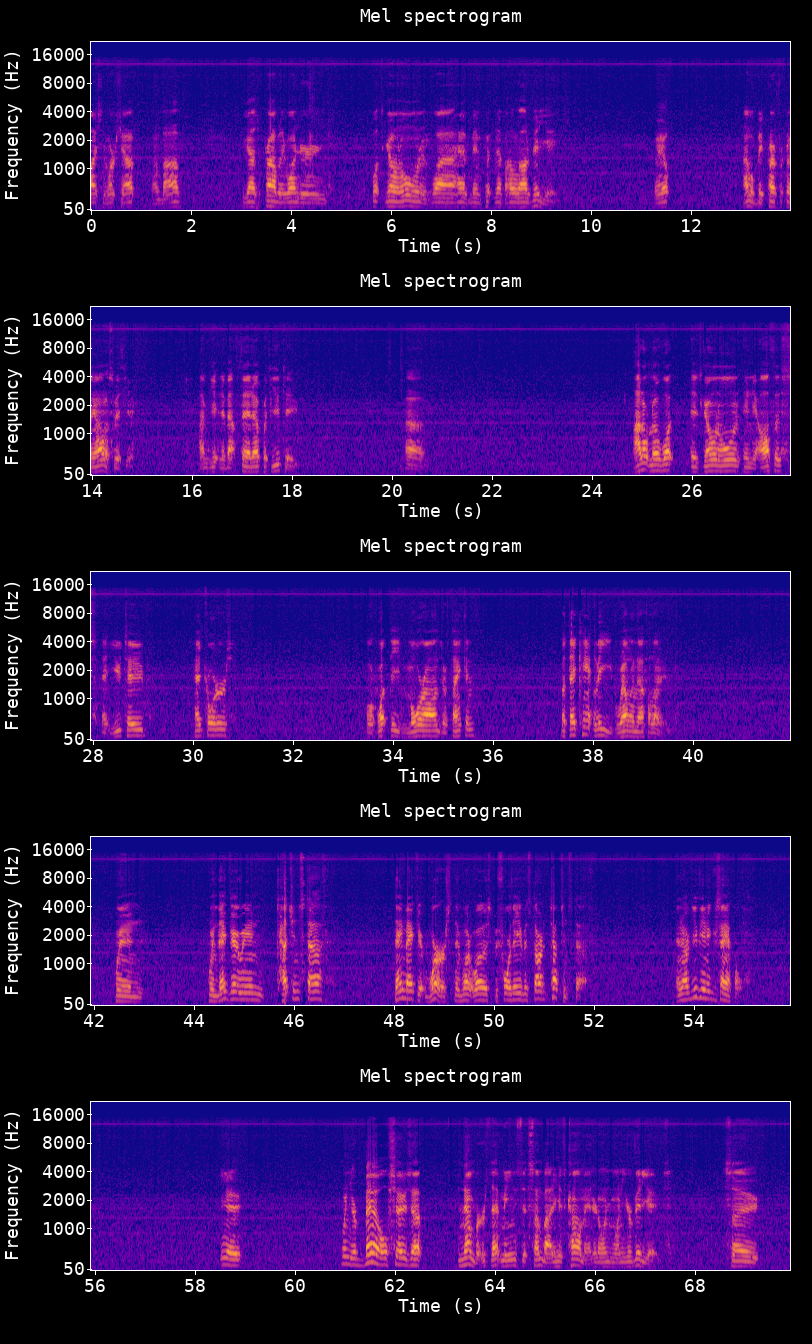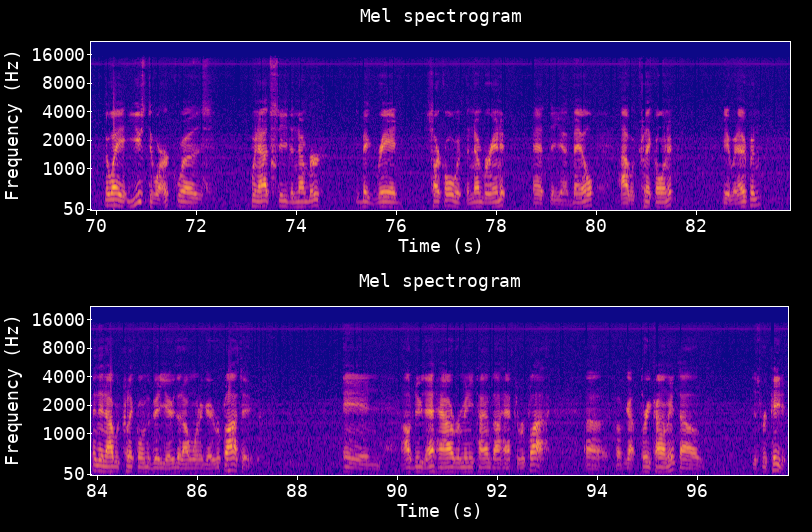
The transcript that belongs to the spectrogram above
Bison Workshop. I'm Bob. You guys are probably wondering what's going on and why I haven't been putting up a whole lot of videos. Well, I'm going to be perfectly honest with you. I'm getting about fed up with YouTube. Uh, I don't know what is going on in the office at YouTube headquarters or what these morons are thinking but they can't leave well enough alone. When when they go in touching stuff they make it worse than what it was before they even started touching stuff. And I'll give you an example. You know, when your bell shows up numbers, that means that somebody has commented on one of your videos. So, the way it used to work was when I'd see the number, the big red circle with the number in it at the uh, bell, I would click on it, it would open, and then I would click on the video that I want to go reply to and I'll do that however many times I have to reply. Uh, if I've got three comments, I'll just repeat it.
